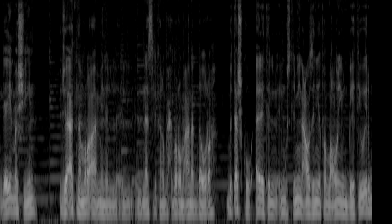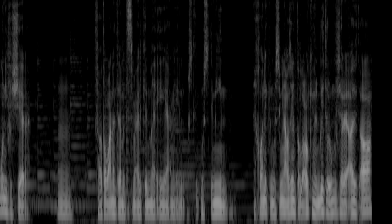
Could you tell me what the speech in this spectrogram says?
جايين ماشيين. جاءتنا امرأة من ال... ال... الناس اللي كانوا بيحضروا معانا الدورة بتشكو. قالت المسلمين عاوزين يطلعوني من بيتي ويرموني في الشارع. م. فطبعا أنت لما تسمع الكلمة إيه يعني المسلمين إخوانك المسلمين عاوزين يطلعوك من البيت ويرموك في الشارع قالت آه.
